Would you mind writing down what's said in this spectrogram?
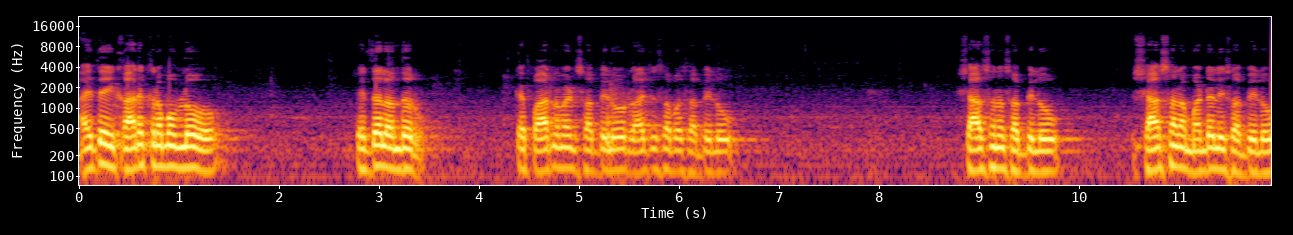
అయితే ఈ కార్యక్రమంలో పెద్దలందరూ అంటే పార్లమెంట్ సభ్యులు రాజ్యసభ సభ్యులు శాసనసభ్యులు శాసన మండలి సభ్యులు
